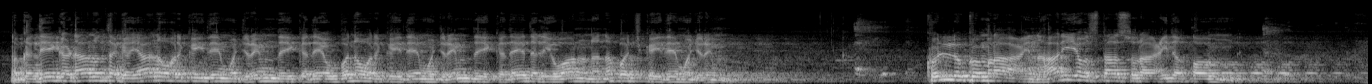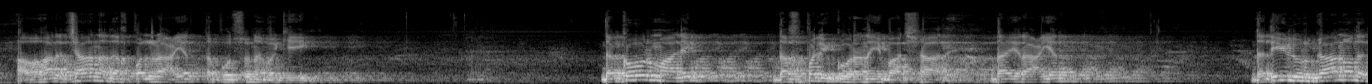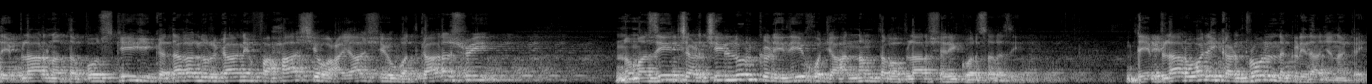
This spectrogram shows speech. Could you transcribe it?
نو کده ګډانو ته غیانو ور کوي د مجرم دی کده وبنو ور کوي د مجرم دی کده د لیوانو نه نه بچ کوي د مجرم کلکم راعن هر یو استاد راعی د قوم دی او هر چا نه د خپل رعیت تپوسونه وکي د کور مالک د خپل کورنۍ بادشاه دی د رعیت د دې لورګانو د دې پلار نه تپوس کیږي که دغه لورګانې فحاش او عیاش او بدکار شوي نو مزید چړچی لور کړي دي خو جهنم ته پلار شریک ور سره زی دې پلار ولی کنټرول نکړي دا جنا کوي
